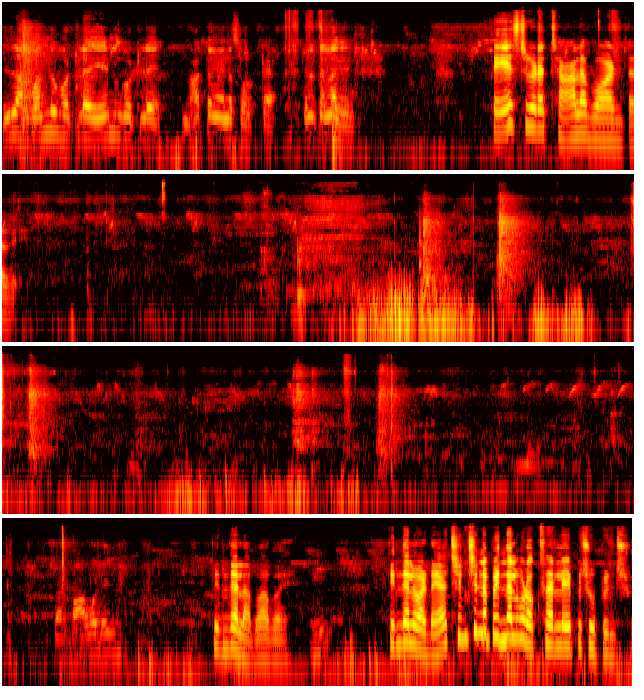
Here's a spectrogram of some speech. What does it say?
ఇలా మందు కొట్టలే ఏమి కొట్టలే నాటమైన సొరకాయ. తెల్ల తెల్లగా. టేస్ట్ కూడా చాలా బాగుంటుంది. పిందెలా బాబాయ్? పిందెలు పడ్డాయా? చిన్న చిన్న పిందెలు కూడా ఒకసారి లేపి చూపించు.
